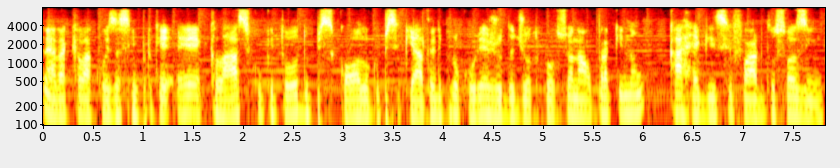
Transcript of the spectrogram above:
era aquela coisa assim, porque é clássico que todo psicólogo, psiquiatra, ele procure ajuda de outro profissional para que não carregue esse fardo sozinho.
